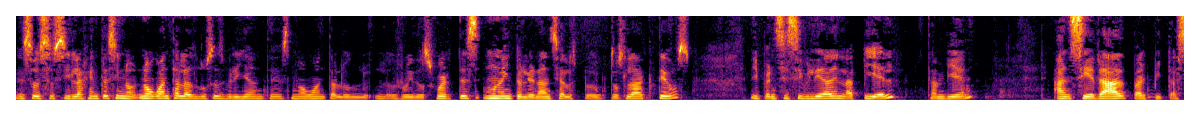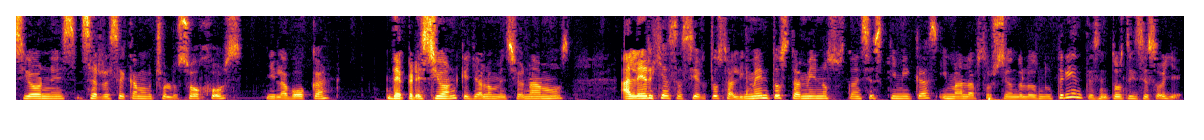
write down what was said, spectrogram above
Eso, eso sí, la gente sí no, no aguanta las luces brillantes, no aguanta los, los ruidos fuertes, una intolerancia a los productos lácteos, hipersensibilidad en la piel también, ansiedad, palpitaciones, se resecan mucho los ojos y la boca, depresión, que ya lo mencionamos, alergias a ciertos alimentos, también o sustancias químicas y mala absorción de los nutrientes. Entonces dices, oye,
